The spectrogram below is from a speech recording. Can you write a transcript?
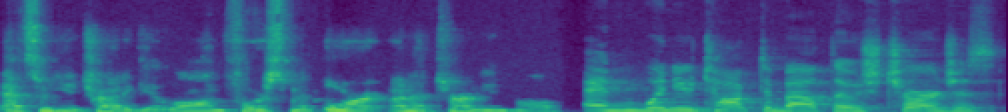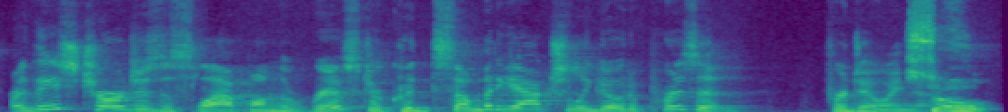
that's when you try to get law enforcement or an attorney involved. And when you talked about those charges, are these charges a slap on the wrist or could somebody actually go to prison for doing this? So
